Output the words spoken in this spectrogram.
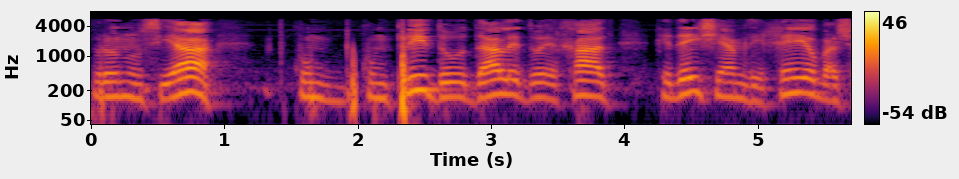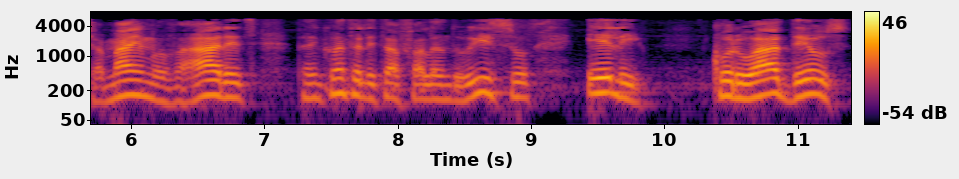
pronunciar cumprido o dalet do echad, que deixe amlicheu ovaaretz, para enquanto ele está falando isso, ele coroar Deus,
